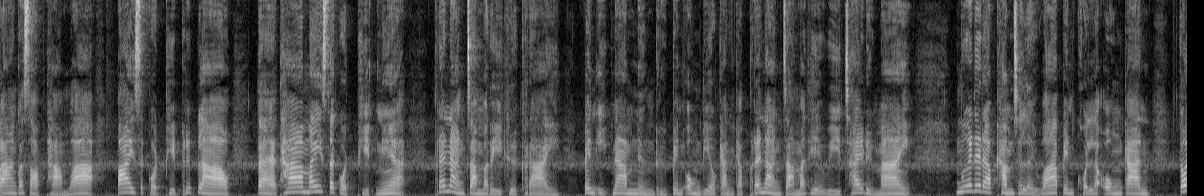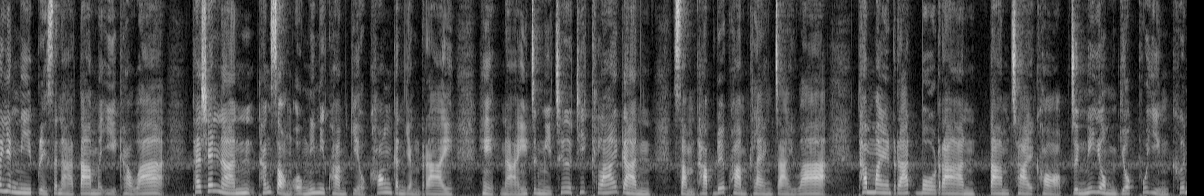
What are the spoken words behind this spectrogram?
บ้างก็สอบถามว่า ป้ายสะกดผิดหรือเปล่า แต่ถ้าไม่สะกดผิดเนี่ย พระนางจามรีคือใคร เป็นอีกนามหนึ่งหรือเป็นองค์เดียวกันกับพระนางจามเทวีใช่หรือไม่ เมื่อได้รับคำเฉลยว่าเป็นคนละองค์กัน ก็ยังมีปริศนาตามมาอีกค่ะว่า ถ้าเช่นนั้นทั้งสององค์นี้มีความเกี่ยวข้องกันอย่างไร เหตุไหนจึงมีชื่อที่คล้ายกันสำทับด้วยความแคลงใจว่าทำไมรัฐโบราณตามชายขอบจึงนิยมยกผู้หญิงขึ้น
